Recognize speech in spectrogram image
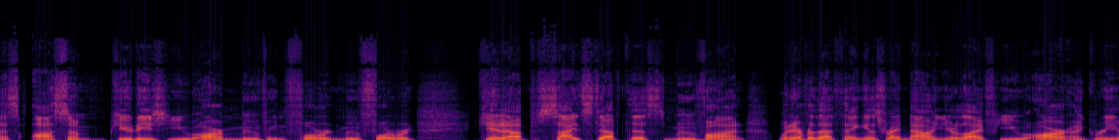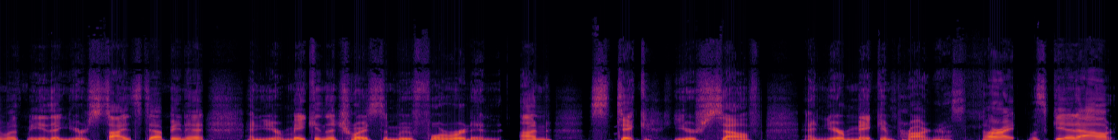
that's awesome. Beauties, you are moving forward. Move forward. Get up, sidestep this, move on. Whatever that thing is right now in your life, you are agreeing with me that you're sidestepping it and you're making the choice to move forward and unstick yourself and you're making progress. All right, let's get out.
